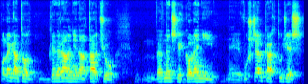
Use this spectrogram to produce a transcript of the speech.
Polega to generalnie na tarciu wewnętrznych goleni w uszczelkach, tudzież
